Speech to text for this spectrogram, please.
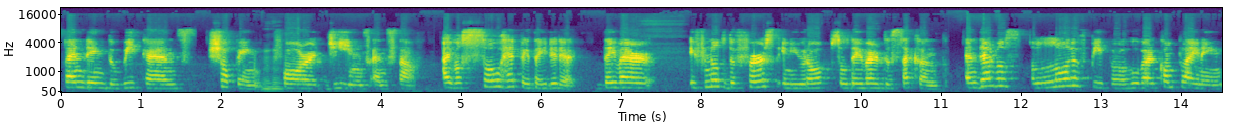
spending the weekends shopping Mhm. for jeans and stuff. I was so happy they did it. They were if not the first in Europe, so they were the second. And there was a lot of people who were complaining.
